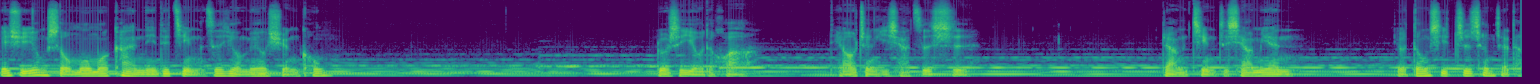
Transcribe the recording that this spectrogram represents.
也许用手摸摸看你的颈子有没有悬空。若是有的话，调整一下姿势，让颈子下面有东西支撑着它。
